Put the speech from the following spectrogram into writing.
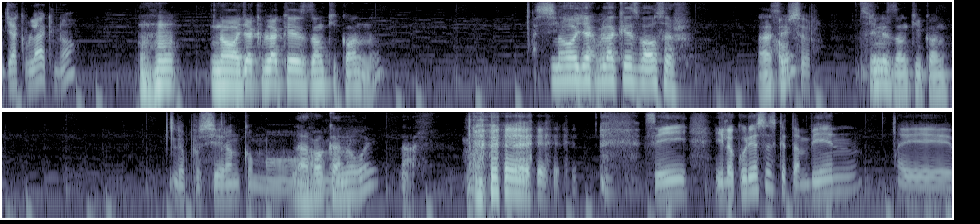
Jack Black, ¿no? No, Jack Black es Donkey Kong, ¿no? Sí, no, Jack Black es Bowser. Ah, sí. Bowser. ¿Quién es Donkey Kong? Le pusieron como. La roca, ¿no, güey? No. sí, y lo curioso es que también eh,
